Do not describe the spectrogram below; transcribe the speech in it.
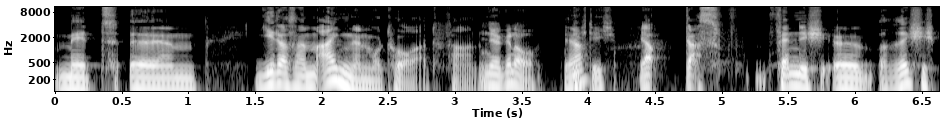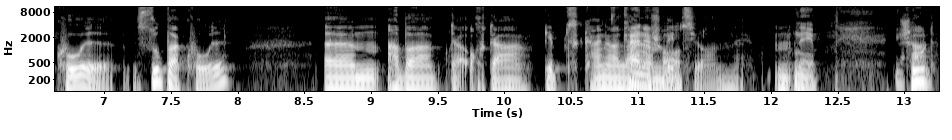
mit ähm, jeder seinem eigenen Motorrad fahren. Ja, genau. Ja? Richtig. Ja. Das fände ich äh, richtig cool, super cool. Ähm, aber da, auch da gibt's keinerlei Keine. Ambitionen. Nee. Mm. Nee. Schade. Gut,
